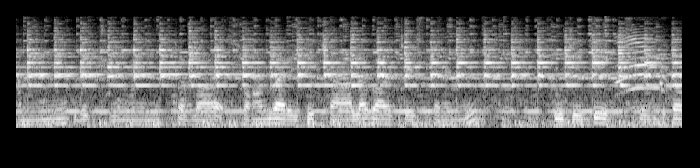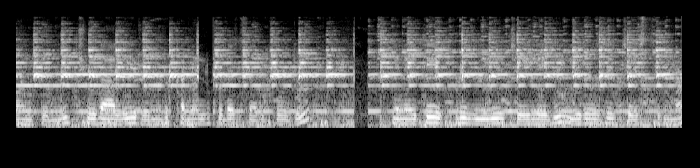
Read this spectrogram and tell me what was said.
అన్నీ కూడా ఎంత బాగా స్వామివారు అయితే చాలా బాగా చేస్తారండి. పూజ అయితే ఎక్సలెంట్గా ఉంటుంది. చూడాలి రెండు కన్నులు కూడా సరిపోదు. నేనైతే ఎప్పుడు వీడియో చేయలేదు ఈరోజే చేస్తున్నా.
